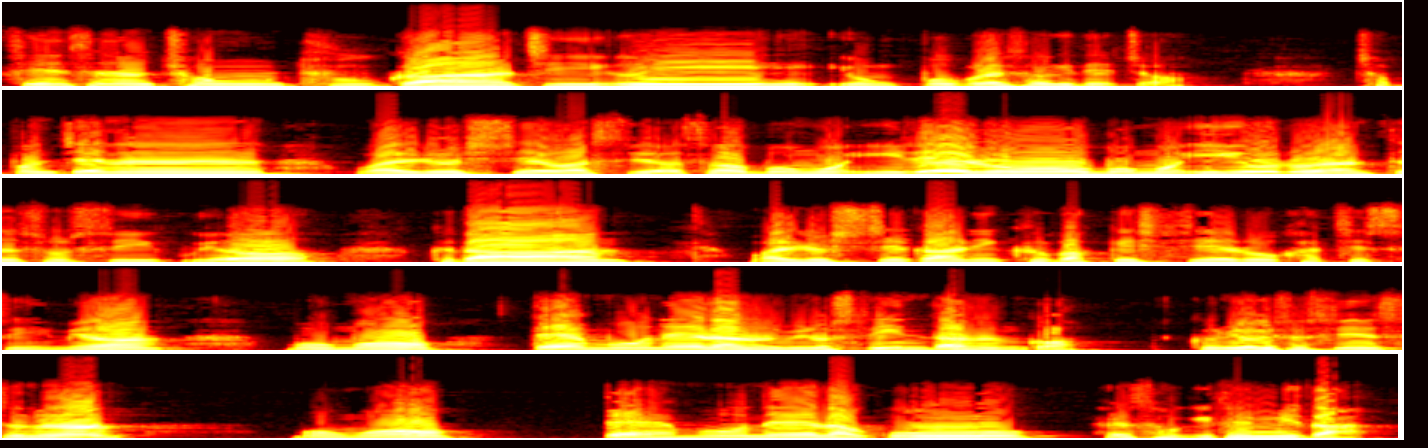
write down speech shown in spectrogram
since는 총 두 가지의 용법으로 해석이 되죠. 첫 번째는 완료 시제와 쓰여서 뭐뭐 이래로 뭐뭐 이후로라는 뜻으로 쓰이고요. 그 다음 완료 시제가 아닌 그 밖의 시제로 같이 쓰이면 뭐뭐 때문에 라는 의미로 쓰인다는 것. 그럼 여기서 since는 뭐뭐 때문에 라고 해석이 됩니다.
